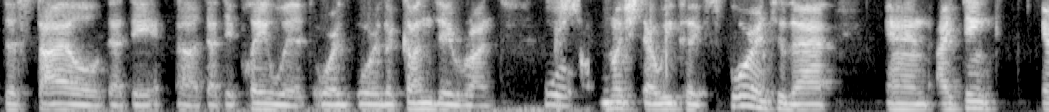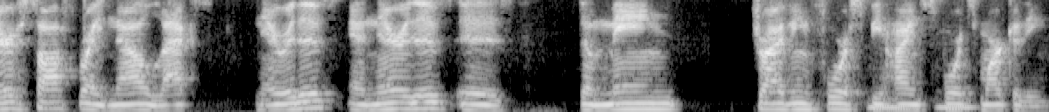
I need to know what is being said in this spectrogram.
the style that they uh, that they play with or or the guns they run. Well- There's so much that we could explore into that, and I think airsoft right now lacks narratives, and narratives is the main driving force behind sports marketing.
